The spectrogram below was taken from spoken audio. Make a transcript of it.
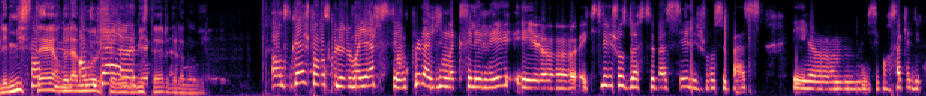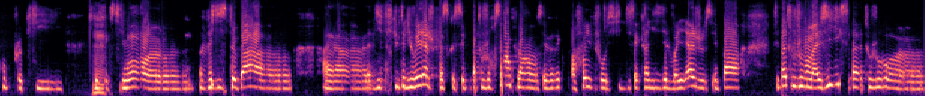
les mystères de que- l'amour, euh, les mystères de l'amour. En tout cas, je pense que le voyage, c'est un peu la vie en accéléré et, euh, et que si les choses doivent se passer, les choses se passent. Et, euh, et c'est pour ça qu'il y a des couples qui, qui Mm. effectivement, euh, résistent pas euh, à, la, à la difficulté du voyage parce que c'est pas toujours simple. hein. C'est vrai que parfois, il faut aussi désacraliser le voyage. C'est pas, c'est pas toujours magique, c'est pas toujours Ah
